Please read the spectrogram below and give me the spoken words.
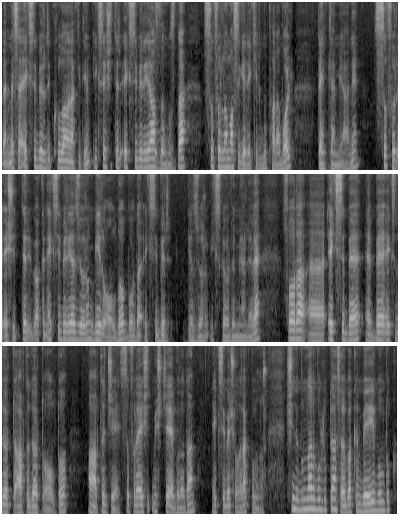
Ben mesela eksi 1 kullanarak gideyim. x eşittir eksi 1'i yazdığımızda sıfırlaması gerekir bu parabol denklem yani. 0 eşittir. Bakın eksi 1 yazıyorum 1 oldu. Burada eksi 1 yazıyorum x gördüğüm yerlere. Sonra e, eksi b, e, b eksi 4 artı 4 oldu. Artı c. Sıfıra eşitmiş c buradan eksi 5 olarak bulunur. Şimdi bunları bulduktan sonra bakın b'yi bulduk.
